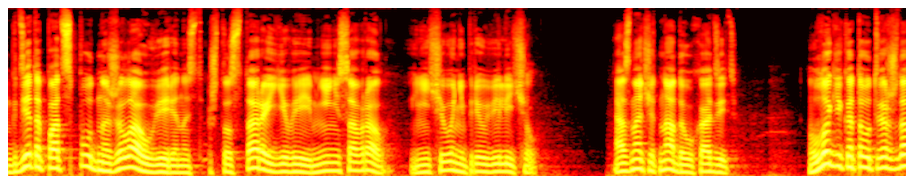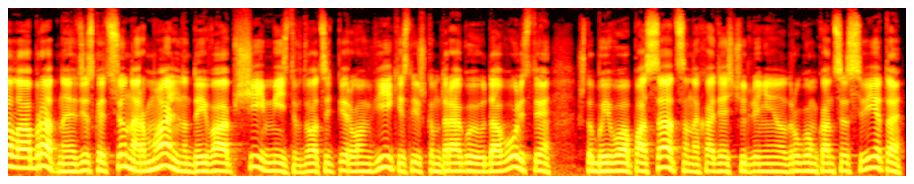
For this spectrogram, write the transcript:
Где-то подспудно жила уверенность, что старый еврей мне не соврал и ничего не преувеличил. А значит, надо уходить. Логика-то утверждала обратное, дескать, все нормально, да и вообще месть в 21 веке слишком дорогое удовольствие, чтобы его опасаться, находясь чуть ли не на другом конце света.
